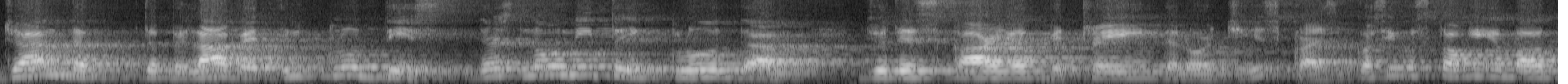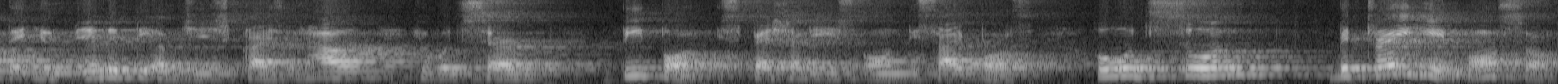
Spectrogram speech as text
John the, the beloved include this? There's no need to include um, Judas Iscariot betraying the Lord Jesus Christ because he was talking about the humility of Jesus Christ and how he would serve people, especially his own disciples, who would soon betray him also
